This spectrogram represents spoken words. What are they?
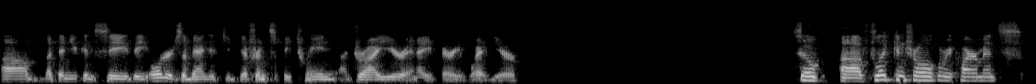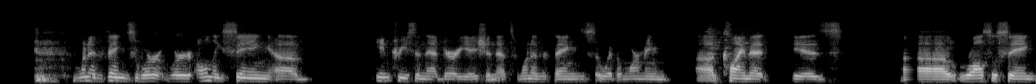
Um, but then you can see the orders of magnitude difference between a dry year and a very wet year. So uh, flood control requirements, one of the things we're, we're only seeing um, increase in that variation. That's one of the things with a warming uh, climate is uh, we're also seeing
